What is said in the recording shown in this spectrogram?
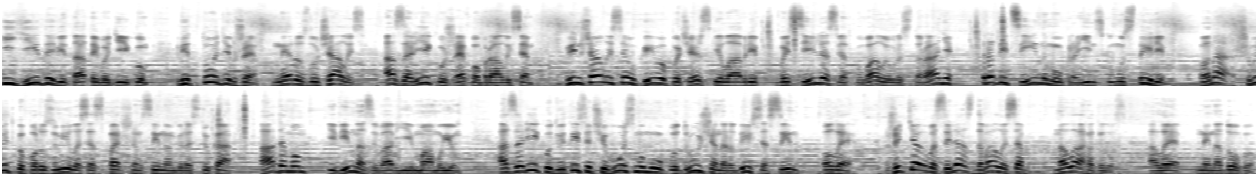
і їде вітати водійку. Відтоді вже не розлучались, а за рік уже побралися. Вінчалися у Києво-Печерській лаврі. Весілля святкували у ресторані в традиційному українському стилі. Вона швидко порозумілася з першим сином Вірастюка Адамом, і він називав її мамою. А за рік у 2008-му у подружжя народився син Олег. Життя у Василя, здавалося б, налагодилось, але ненадовго.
